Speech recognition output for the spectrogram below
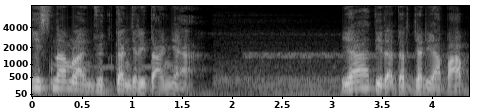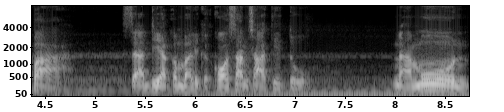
Isna melanjutkan ceritanya Ya, tidak terjadi apa-apa saat dia kembali ke kosan saat itu. Namun,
